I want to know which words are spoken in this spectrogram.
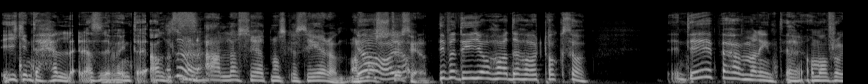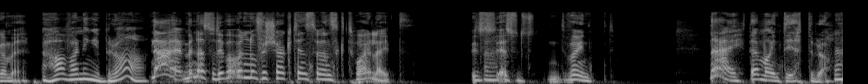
Gick inte heller. Alltså, det var inte alls... Men alla säger att man ska se den. Man måste se den. Det var det jag hade hört också. Det behöver man inte om man frågar mig. Jaha, var den inget bra? Nej, men alltså det var väl något försök till en svensk Twilight. Alltså, det var ju inte... Nej, den var inte jättebra. Nej,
